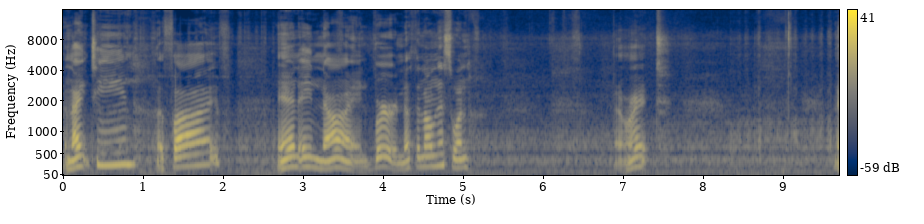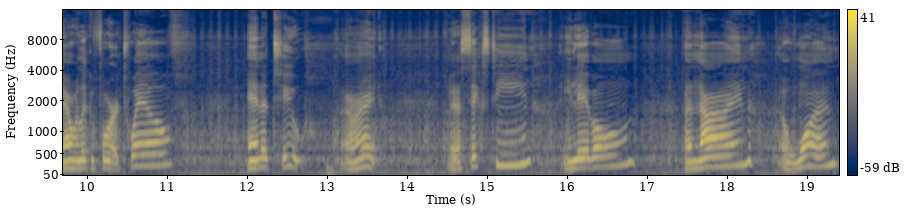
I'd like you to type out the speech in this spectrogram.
a 19, a 5, and a 9. Burr, nothing on this one. Alright. Now we're looking for a 12 and a 2. Alright. We got a 16, 11, a 9, a 1,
